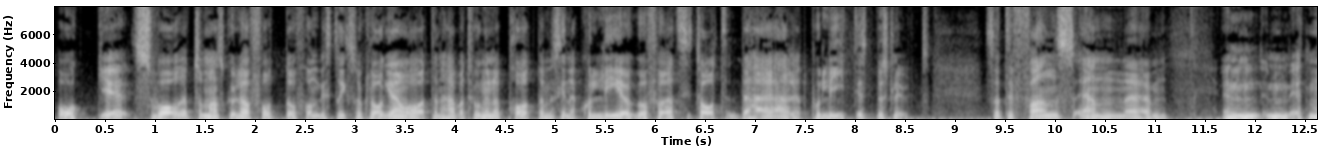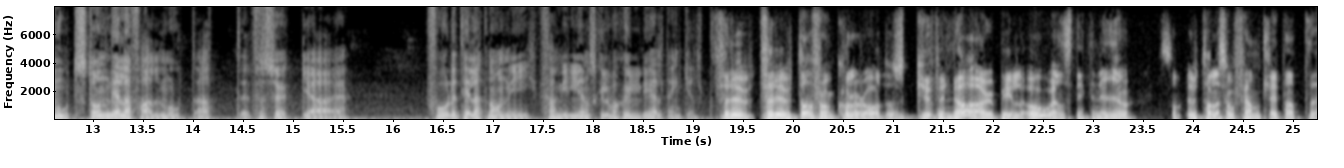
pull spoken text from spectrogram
Och eh, svaret som han skulle ha fått då från distriktsåklagaren var att den här var tvungen att prata med sina kollegor för att citat, det här är ett politiskt beslut. Så att det fanns en, eh, en ett motstånd i alla fall mot att eh, försöka eh, få det till att någon i familjen skulle vara skyldig helt enkelt. Förut, förutom från Colorados guvernör Bill Owens 99 som uttalade sig offentligt att eh,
